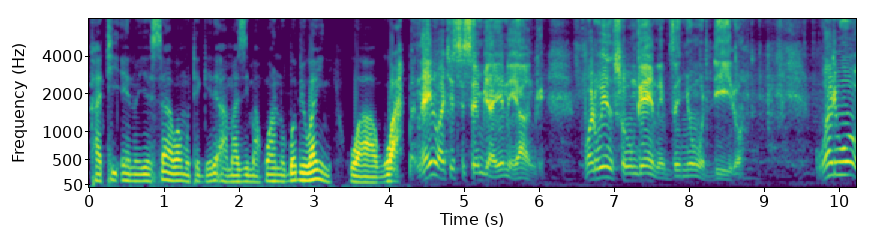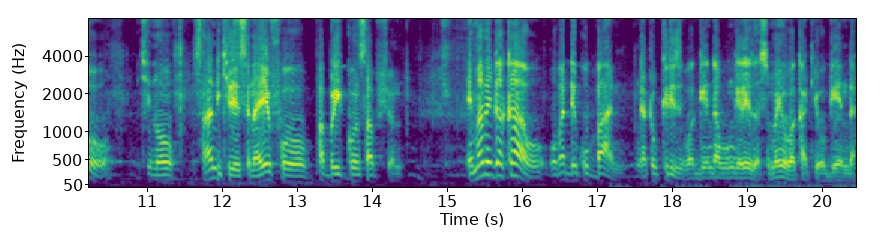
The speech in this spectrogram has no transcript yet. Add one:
kati eno yesaawa mutegere amazima wano bobi wine waagwa. Naye lwaki sisembyaye ne yange? Waliwo ensonga eno eze nnyo mu ddiiro waliwo kino sandikirese naye for public consumption. Emabegakaawo obadde ku ban nga tokkirizibwa genda bungereza simanyi oba kati ogenda.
